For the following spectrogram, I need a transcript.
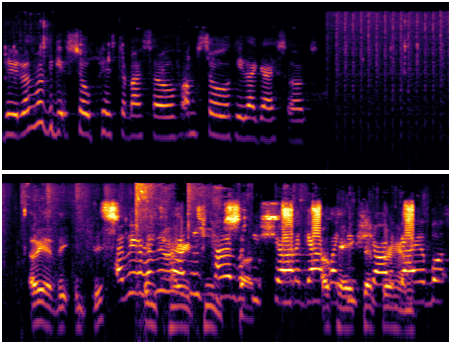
Dude, I was about to get so pissed at myself. I'm so lucky that guy sucks. Oh yeah, the, this Have you, have you ever entire had those team times like you sucks. shot a guy, like Okay, you except shot for a him. guy a bunch?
